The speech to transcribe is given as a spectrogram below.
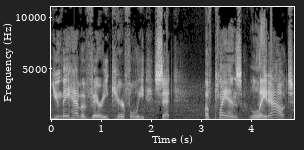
You may have a very carefully set of plans laid out,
